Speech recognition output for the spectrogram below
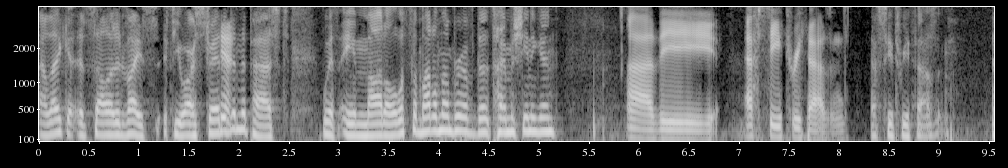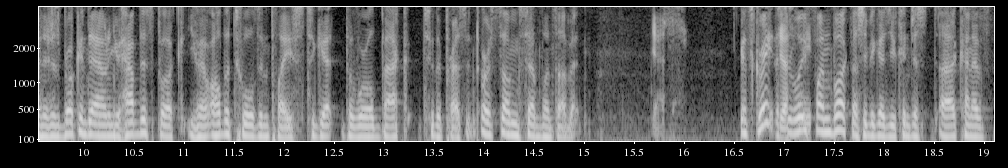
I like it. It's solid advice. If you are stranded Yeah. in the past with a model, what's the model number of the time machine again? Uh, the FC three thousand. FC three thousand. And it is broken down, and you have this book. You have all the tools in place to get the world back to the present, or some semblance of it. Yes. It's great. It's Just a really neat. fun book, especially because you can just uh, kind of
